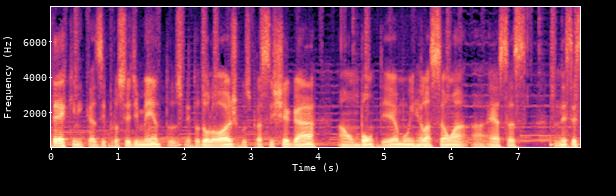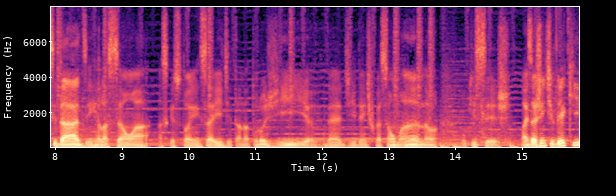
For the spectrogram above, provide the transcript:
técnicas e procedimentos metodológicos para se chegar a um bom termo em relação a, a essas necessidades em relação às questões aí de tanatologia, né, de identificação humana, o que seja. Mas a gente vê que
